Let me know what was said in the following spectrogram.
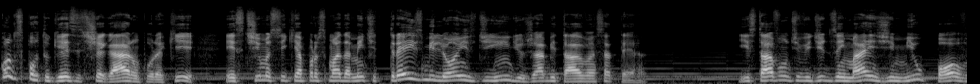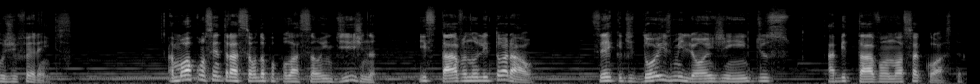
Quando os portugueses chegaram por aqui, estima-se que aproximadamente 3 milhões de índios já habitavam essa terra e estavam divididos em mais de mil povos diferentes. A maior concentração da população indígena estava no litoral. Cerca de 2 milhões de índios habitavam nossa costa.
